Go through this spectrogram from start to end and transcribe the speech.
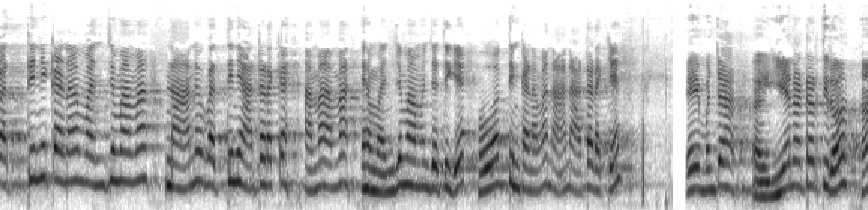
ಬತ್ತಿನಿ ಕಣ ಮಂಜು ಮಾಮ. ನಾನು ಬತ್ತಿನಿ ಆಟ ಆಡಕ್ಕೆ ಅಮ್ಮ ಅಮ್ಮ ಮಂಜು ಮಾಮನ ಜೊತೆಗೆ ಹೋಗ್ತೀನಿ ಕಣವ ನಾನು ಆಟ ಆಡಕ್ಕೆ ಏ ಮಂಜ, ಏನ್ ಆಟ ಆಡ್ತೀರೋ ಹ?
